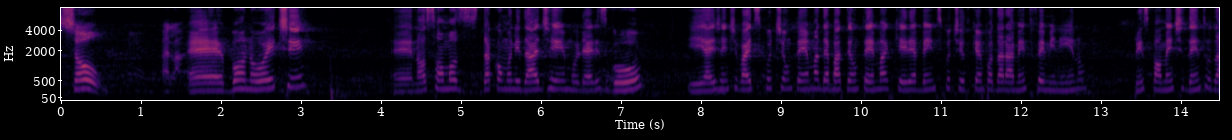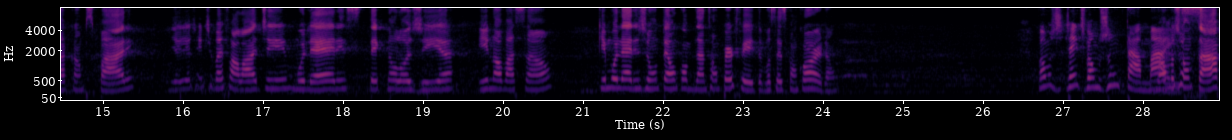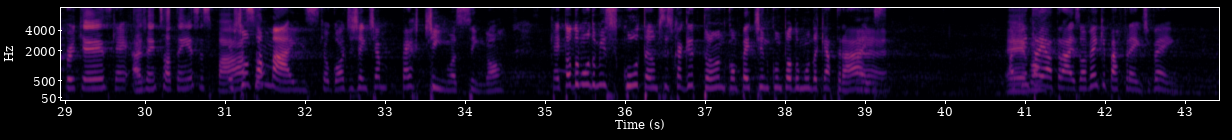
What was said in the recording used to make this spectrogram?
Show. Vai lá. É, boa noite. É, nós somos da comunidade Mulheres Go e a gente vai discutir um tema, debater um tema que ele é bem discutido, que é o empoderamento feminino, principalmente dentro da Campus Party. E aí a gente vai falar de mulheres, tecnologia inovação, que mulheres juntas é uma combinação perfeita. Vocês concordam? Vamos, gente, vamos juntar mais. Vamos juntar, porque Que- a gente só tem esse Eu espaço. junto mais, que eu gosto de gente pertinho, assim, ó. Que aí todo mundo me escuta, eu não preciso ficar gritando, competindo com todo mundo aqui atrás. É. Mas É, quem tá aí vamos- atrás, ó, vem aqui pra frente, vem.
